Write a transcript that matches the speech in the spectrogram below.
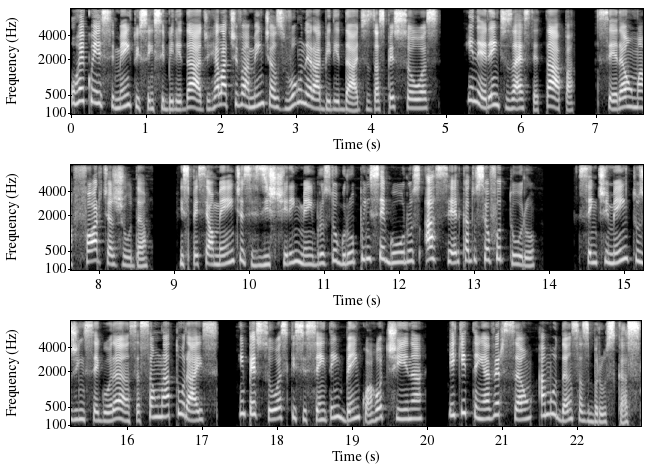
o reconhecimento e sensibilidade relativamente às vulnerabilidades das pessoas inerentes a esta etapa serão uma forte ajuda, especialmente se existirem membros do grupo inseguros acerca do seu futuro. Sentimentos de insegurança são naturais em pessoas que se sentem bem com a rotina e que têm aversão a mudanças bruscas.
